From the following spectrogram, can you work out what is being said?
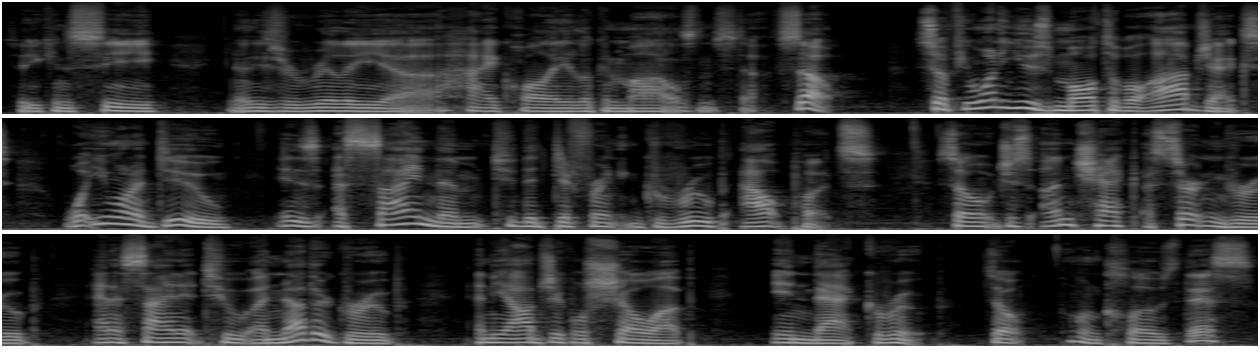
So you can see, you know, these are really uh, high quality looking models and stuff. So, so if you want to use multiple objects, what you want to do is assign them to the different group outputs. So just uncheck a certain group and assign it to another group, and the object will show up in that group. So I'm going to close this.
